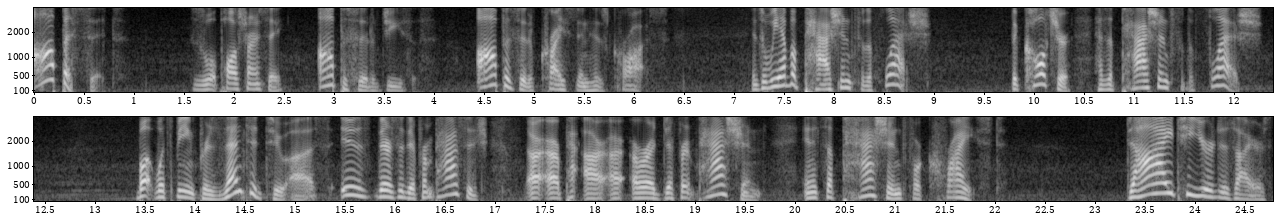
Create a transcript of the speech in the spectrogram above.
opposite. This is what Paul's trying to say: opposite of Jesus, opposite of Christ and His cross. And so we have a passion for the flesh. The culture has a passion for the flesh. But what's being presented to us is there's a different passage or, or, or, a different passion, and it's a passion for Christ. Die to your desires,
